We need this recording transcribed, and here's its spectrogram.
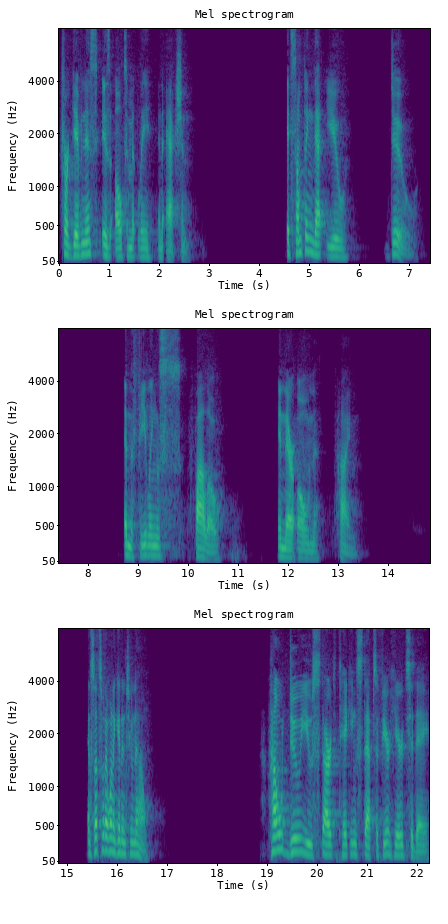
forgiveness is ultimately an action. It's something that you do, and the feelings follow in their own time. And so that's what I want to get into now. How do you start taking steps if you're here today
